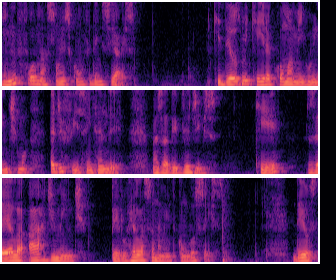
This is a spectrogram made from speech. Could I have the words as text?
e informações confidenciais. Que Deus me queira como amigo íntimo é difícil entender, mas a Bíblia diz que zela ardemente pelo relacionamento com vocês. Deus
